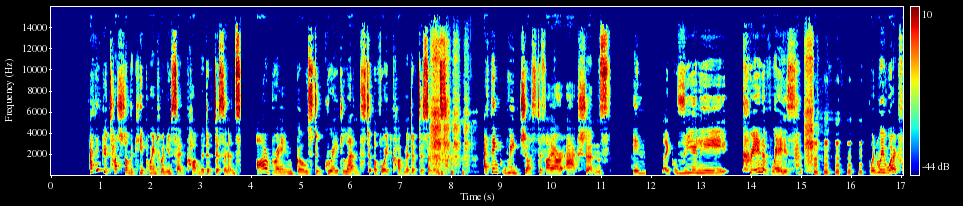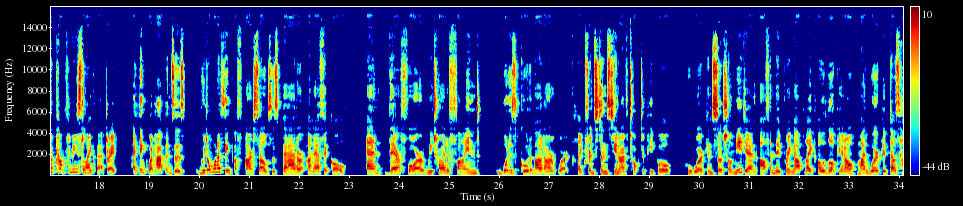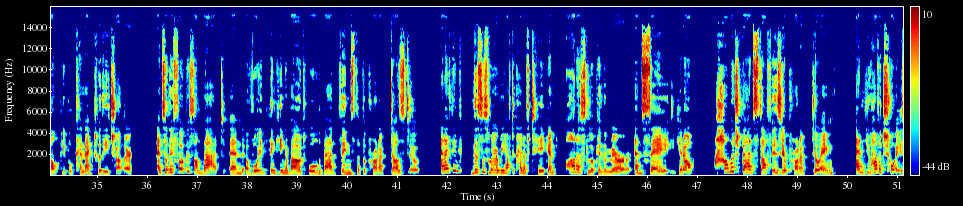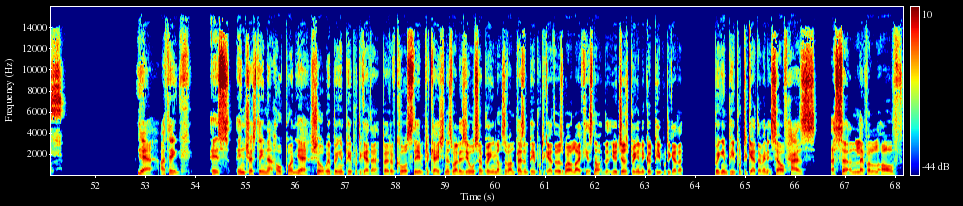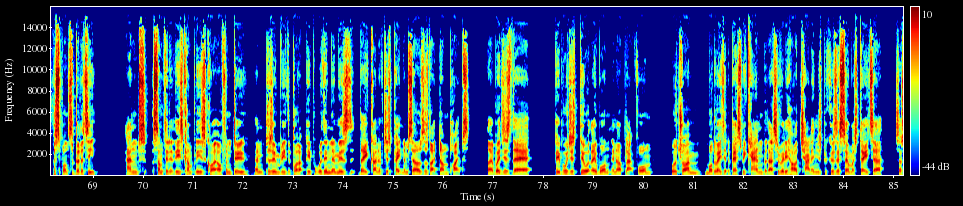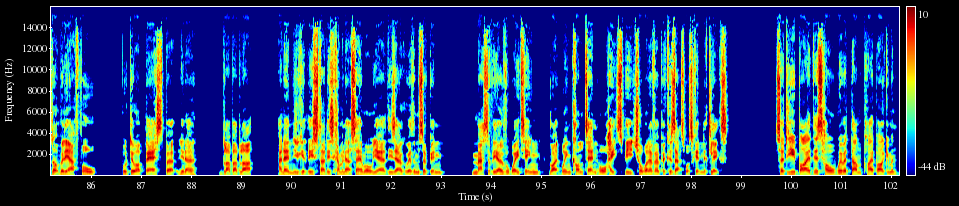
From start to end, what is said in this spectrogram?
I think you touched on the key point when you said cognitive dissonance our brain goes to great lengths to avoid cognitive dissonance. I think we justify our actions in like really creative ways when we work for companies like that, right? I think what happens is we don't want to think of ourselves as bad or unethical. And therefore, we try to find what is good about our work. Like, for instance, you know, I've talked to people who work in social media and often they bring up like oh look you know my work it does help people connect with each other. And so they focus on that and avoid thinking about all the bad things that the product does do. And i think this is where we have to kind of take an honest look in the mirror and say you know how much bad stuff is your product doing? And you have a choice. Yeah i think it's interesting that whole point. Yeah, sure, we're bringing people together, but of course, the implication as well is you're also bringing lots of unpleasant people together as well. Like, it's not that you're just bringing the good people together. Bringing people together in itself has a certain level of responsibility. And something that these companies quite often do, and presumably the product people within them, is they kind of just paint themselves as like dumb pipes. Like, we're just there. People just do what they want in our platform We'll try and moderate it the best we can, but that's a really hard challenge because there's so much data. So it's not really our fault. We'll do our best, but you know, blah, blah, blah. And then you get these studies coming out saying, well, yeah, these algorithms have been massively overweighting right wing content or hate speech or whatever because that's what's getting the clicks. So do you buy this whole we're a dumb pipe argument?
